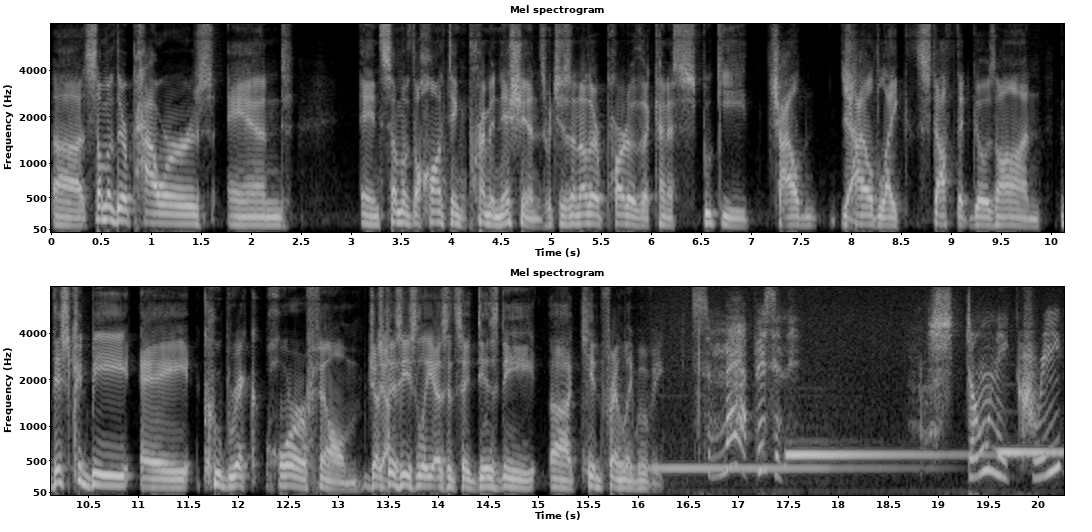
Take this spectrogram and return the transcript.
uh, some of their powers and and some of the haunting premonitions, which is another part of the kind of spooky child Yeah. childlike stuff that goes on. This could be a Kubrick horror film just Yeah. as easily as it's a Disney uh, kid friendly movie. It's a map, isn't it? Stony Creek?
